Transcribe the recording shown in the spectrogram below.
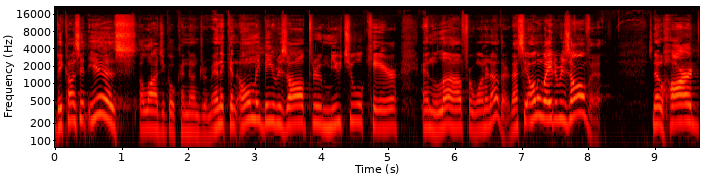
because it is a logical conundrum and it can only be resolved through mutual care and love for one another. That's the only way to resolve it. There's no hard,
